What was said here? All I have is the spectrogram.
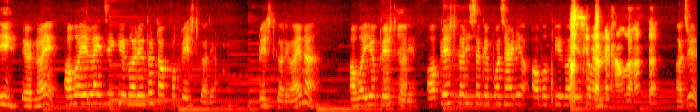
ए हेर्नु है। अब यसलाई चाहिँ के गर्यो त? टक्क पेस्ट गर्यो। पेस्ट गर्यो होइन? अब यो पेस्ट गरेँ अब पेस्ट गरिसके पछाडि अब के त हजुर।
